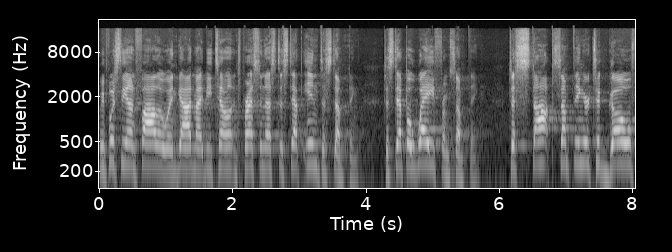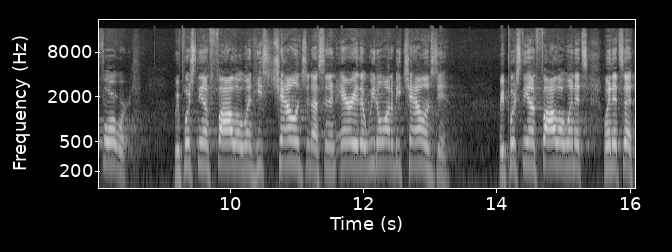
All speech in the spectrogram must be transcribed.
We push the unfollow when God might be telling, pressing us to step into something, to step away from something to stop something or to go forward. We push the unfollow when he's challenging us in an area that we don't want to be challenged in. We push the unfollow when it's when it's a,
